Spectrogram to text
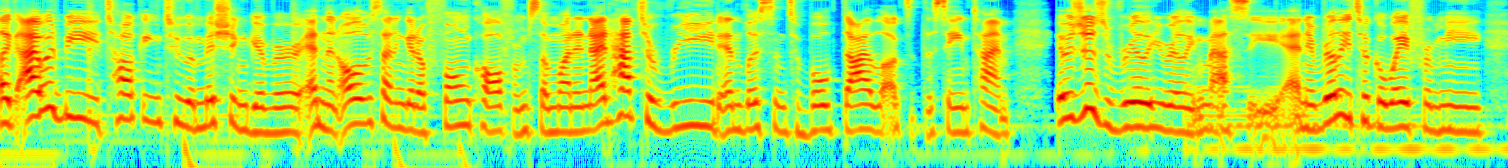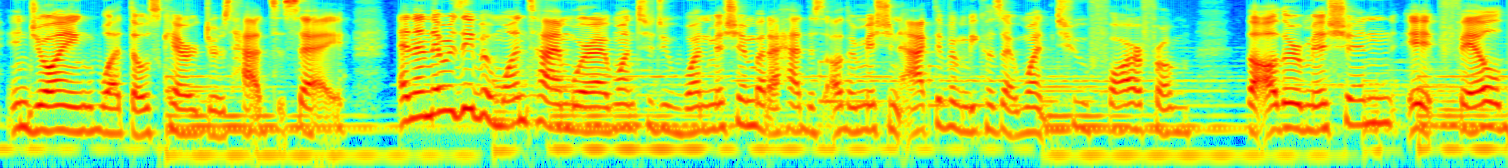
Like I would be talking to a mission giver and then all of a sudden get a phone call from someone and I'd have to read and listen to both dialogues at the same time. It was just really, really messy and it really took away from me enjoying what those characters had to say. And then there was even one time where I went to do one mission, but I had this other mission active, and because I went too far from the other mission, it failed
